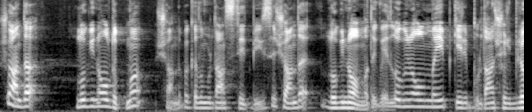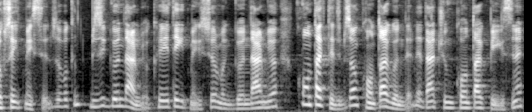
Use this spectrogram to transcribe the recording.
Şu anda login olduk mu? Şu anda bakalım buradan state bilgisi. Şu anda login olmadık ve login olmayıp gelip buradan şöyle Blocks'a gitmek istediğimizde bakın bizi göndermiyor. Create'e gitmek istiyorum bakın göndermiyor. Kontak dediğimiz zaman kontak gönder. Neden? Çünkü kontak bilgisini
